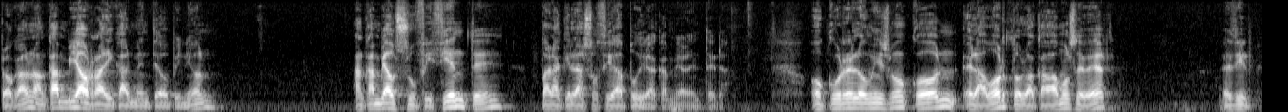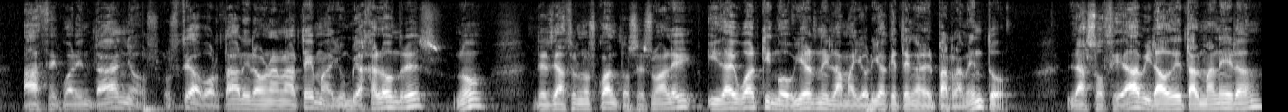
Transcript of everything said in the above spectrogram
Pero claro, no han cambiado radicalmente de opinión. Han cambiado suficiente para que la sociedad pudiera cambiar entera. Ocurre lo mismo con el aborto, lo acabamos de ver. Es decir, hace 40 años, hostia, abortar era un anatema y un viaje a Londres, ¿no? Desde hace unos cuantos es una ley y da igual quien gobierne y la mayoría que tenga en el Parlamento. La sociedad ha virado de tal manera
